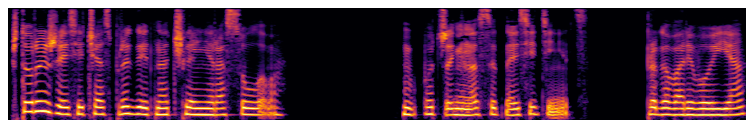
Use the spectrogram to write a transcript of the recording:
что рыжая сейчас прыгает на члене Расулова. Вот же ненасытная сетинец. Проговариваю я,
